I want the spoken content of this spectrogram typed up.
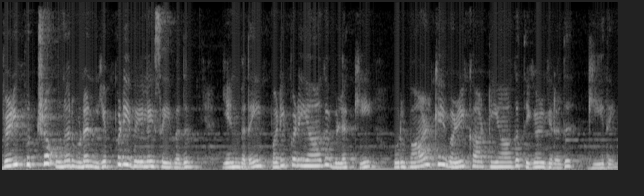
விழிப்புற்ற உணர்வுடன் எப்படி வேலை செய்வது என்பதை படிப்படியாக விளக்கி ஒரு வாழ்க்கை வழிகாட்டியாக திகழ்கிறது கீதை.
